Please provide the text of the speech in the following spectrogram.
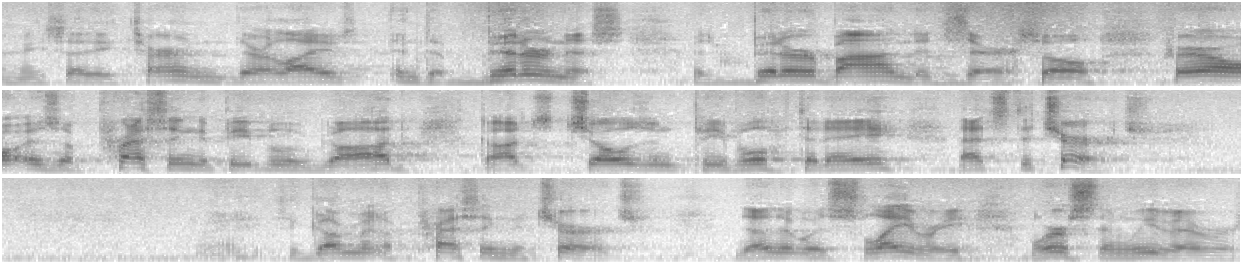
And he said he turned their lives into bitterness. There's bitter bondage there. So Pharaoh is oppressing the people of God, God's chosen people today. That's the church. It's the government oppressing the church. Does it with slavery worse than we've ever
